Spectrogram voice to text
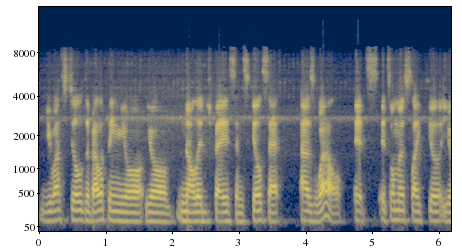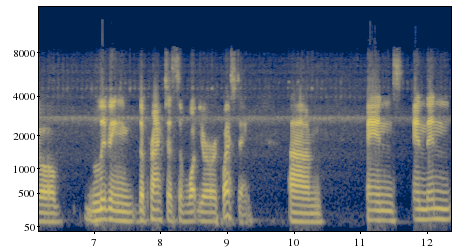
you are still developing your your knowledge base and skill set as well. It's it's almost like you're you're living the practice of what you're requesting. Um, and and then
